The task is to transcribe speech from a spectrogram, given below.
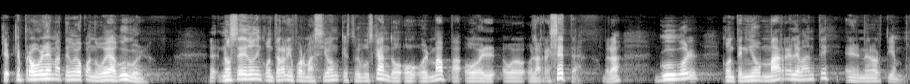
¿Qué, problema tengo yo cuando voy a Google? Eh, no sé dónde encontrar la información que estoy buscando, o, el mapa, o, la receta, ¿verdad? Google, contenido más relevante en el menor tiempo.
